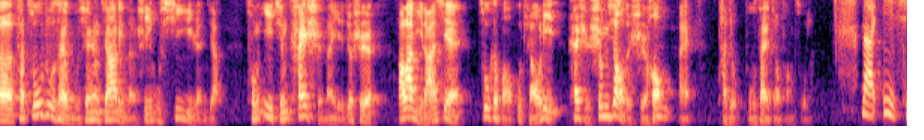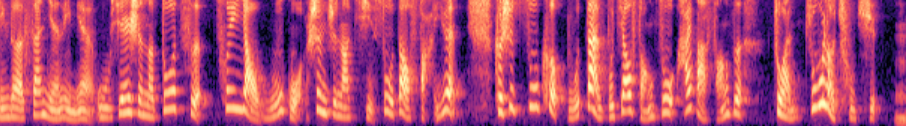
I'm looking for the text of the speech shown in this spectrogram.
呃，他租住在武先生家里呢，是一户西裔人家。从疫情开始呢，也就是阿拉米达县租客保护条例开始生效的时候，哎，他就不再交房租了。那疫情的三年里面，武先生呢多次催要无果，甚至呢起诉到法院。可是租客不但不交房租，还把房子转租了出去。嗯，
